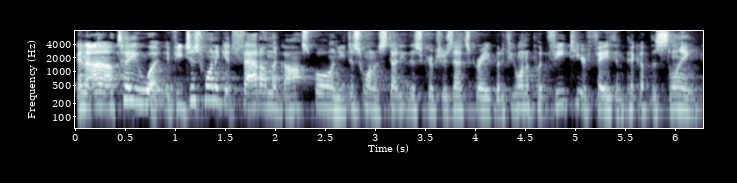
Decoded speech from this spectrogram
And I'll tell you what, if you just want to get fat on the gospel and you just want to study the scriptures, that's great. But if you want to put feet to your faith and pick up the sling,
